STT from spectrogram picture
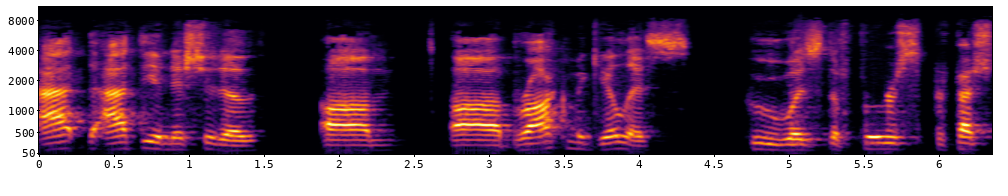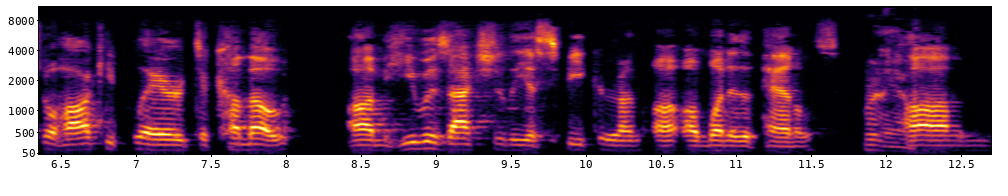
at the, at the initiative. Um, uh, Brock McGillis who was the first professional hockey player to come out. Um, he was actually a speaker on, on one of the panels. Brilliant. Um,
